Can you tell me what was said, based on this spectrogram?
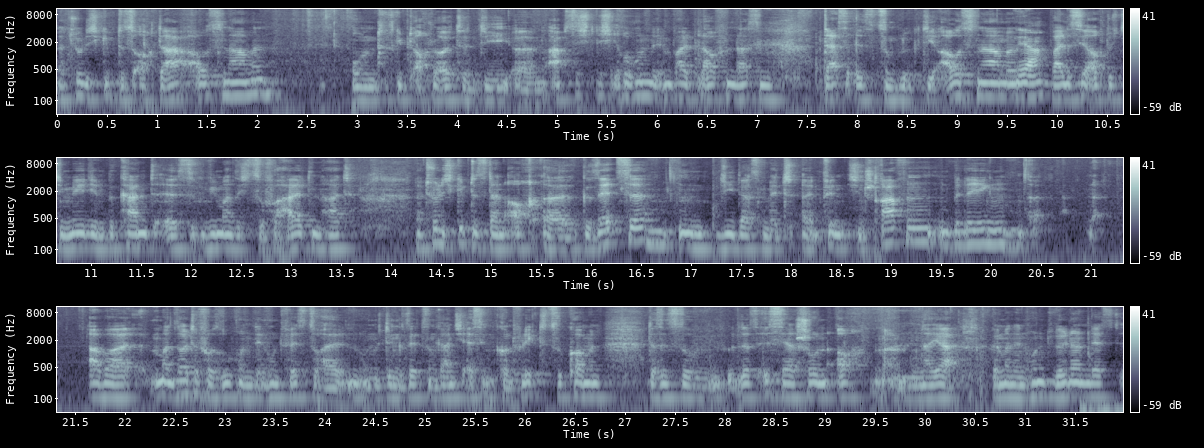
Natürlich gibt es auch da Ausnahmen, und es gibt auch Leute, die äh, absichtlich ihre Hunde im Wald laufen lassen. Das ist zum Glück die Ausnahme, ja. weil es ja auch durch die Medien bekannt ist, wie man sich zu verhalten hat. Natürlich gibt es dann auch äh, Gesetze, die das mit empfindlichen Strafen belegen. Aber man sollte versuchen, den Hund festzuhalten und mit den Gesetzen gar nicht erst in Konflikt zu kommen. Das ist so, das ist ja schon auch, naja, wenn man den Hund wildern lässt,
